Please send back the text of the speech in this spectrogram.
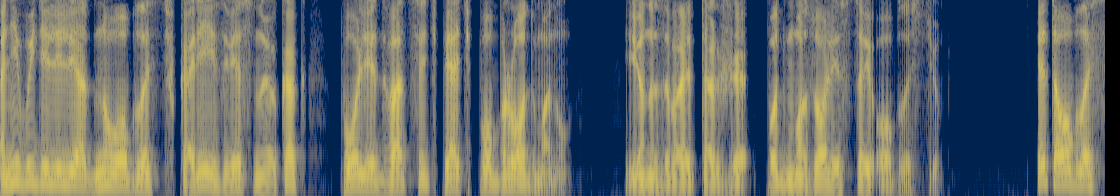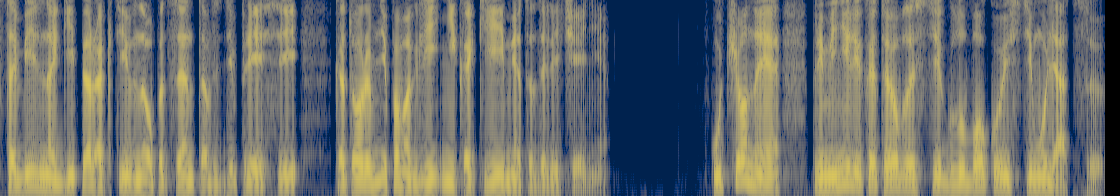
они выделили одну область в коре, известную как поле 25 по Бродману. Ее называют также подмозолистой областью. Эта область стабильно гиперактивна у пациентов с депрессией, которым не помогли никакие методы лечения. Ученые применили к этой области глубокую стимуляцию.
